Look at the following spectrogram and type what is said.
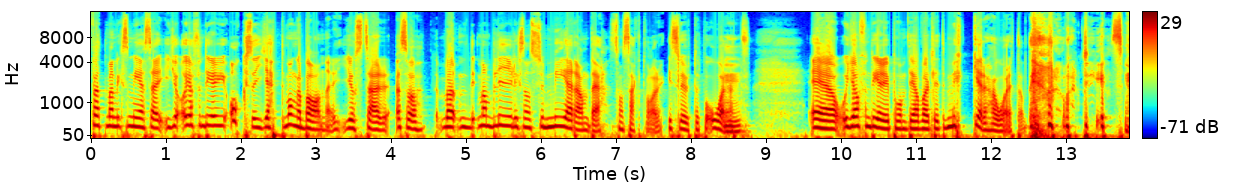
För att man liksom är så här, jag, jag funderar ju också i jättemånga banor, just så här, alltså, man, man blir ju liksom summerande, som sagt var, i slutet på året. Eh, och jag funderar ju på om det har varit lite mycket det här året, om det har varit det som,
